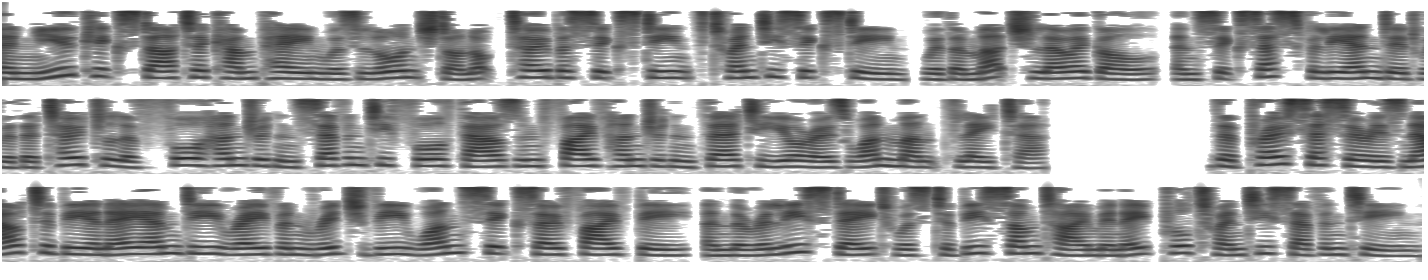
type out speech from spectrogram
A new Kickstarter campaign was launched on October 16, 2016, with a much lower goal, and successfully ended with a total of €474,530 one month later. The processor is now to be an AMD Raven Ridge V1605B, and the release date was to be sometime in April 2017.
